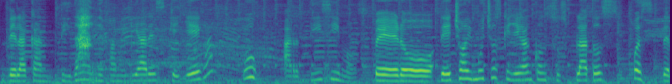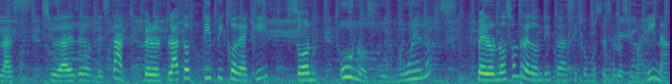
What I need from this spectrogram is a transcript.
de la cantidad de familiares que llegan. Uf, hartísimos. Pero de hecho hay muchos que llegan con sus platos pues de las ciudades de donde están. Pero el plato típico de aquí son unos buñuelos, pero no son redonditos así como usted se los imagina.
